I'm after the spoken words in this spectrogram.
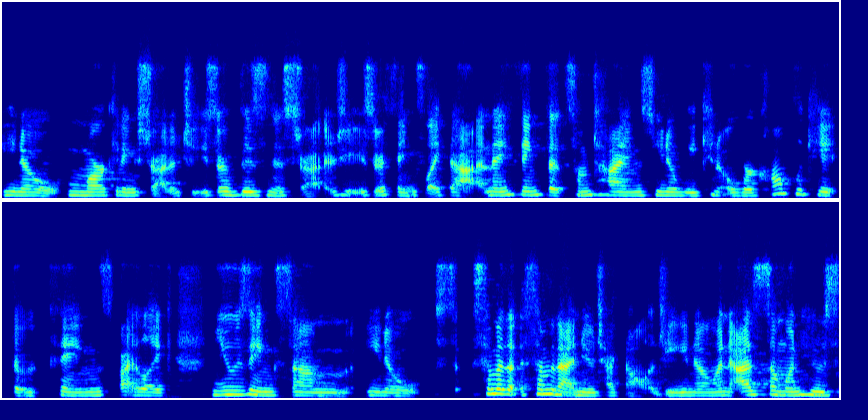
you know, marketing strategies or business strategies or things like that. And I think that sometimes, you know, we can overcomplicate the things by like using some, you know, some of the some of that new technology, you know, and as someone who's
